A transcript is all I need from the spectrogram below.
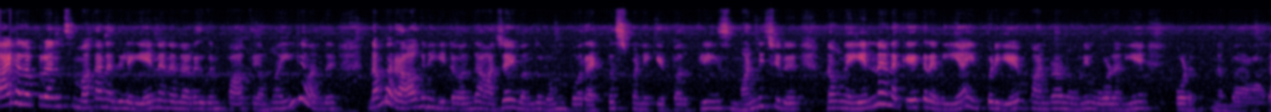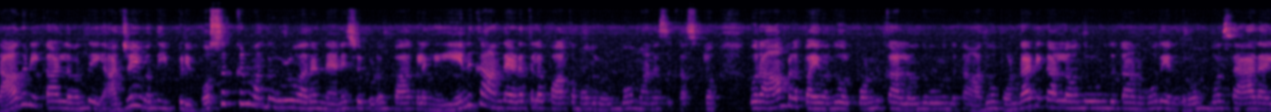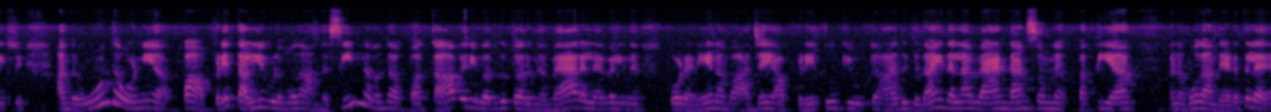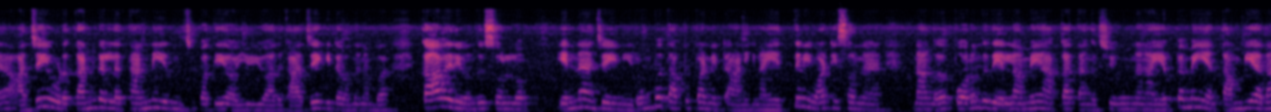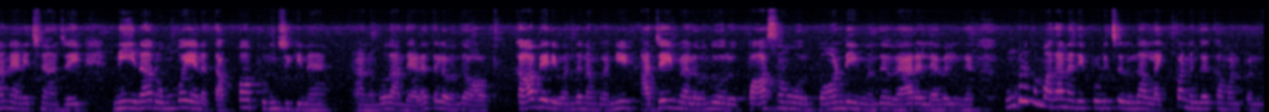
Hi hello friends மகாநதியில் என்னென்ன நடக்குதுன்னு பார்க்கலாமா? இங்கே வந்து நம்ம ராகினி கிட்ட வந்து அஜய் வந்து ரொம்ப ரெக்வஸ்ட் பண்ணி கேட்பார் ப்ளீஸ் மன்னிச்சிடு. நான் உன்னை என்னென்ன கேட்குறேன் நீ ஏன் இப்படியே பண்ணுறானோனே உடனே ஓட நம்ம ராகினி காலில் வந்து அஜய் வந்து இப்படி பொசக்குன்னு வந்து உழுவாருன்னு நினச்சி கூட பார்க்கலங்க. எனக்கு அந்த இடத்துல பார்க்கும்போது ரொம்ப மனசு கஷ்டம். ஒரு ஆம்பளை பையன் வந்து ஒரு பொண்ணு காலில் வந்து விழுந்துட்டான் அதுவும் பொண்டாட்டி காலில் வந்து உழுந்துட்டானும் போது எனக்கு ரொம்ப சேட் ஆயிடுச்சு. அந்த உழுந்த உடனே அப்பா அப்படியே தள்ளி விடும்போது அந்த சீனில் வந்து அப்பா காவேரி வருது பாருங்க வேற லெவலுங்க உடனே நம்ம அஜய் அப்படியே தூக்கி விட்டு அதுக்கு தான் இதெல்லாம் வேண்டான்னு சொன்னேன். பத்தியா? போது அந்த இடத்துல அஜயோட கண்களில் தண்ணி இருந்துச்சு பார்த்தியா ஐயோ அதுக்கு அஜய் கிட்ட வந்து நம்ம காவேரி வந்து சொல்லும். என்ன அஜய் நீ ரொம்ப தப்பு பண்ணிட்ட. அன்றைக்கி நான் எத்தனை வாட்டி சொன்னேன் நாங்கள் பிறந்தது எல்லாமே அக்கா தங்கச்சி. உன்னை நான் எப்பவுமே என் தம்பியாக தான் நினச்சேன் அஜய். நீ தான் ரொம்ப என்னை தப்பாக புரிஞ்சுக்கின. போது அந்த இடத்துல வந்து காவேரி வந்து நம்ம நீ அஜய் மேலே வந்து ஒரு பாசம் ஒரு பாண்டிங் வந்து வேறு லெவலுங்க உங்களுக்கு மகாநதி பிடிச்சிருந்தா லைக் பண்ணுங்கள் கமெண்ட் பண்ணுங்கள்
